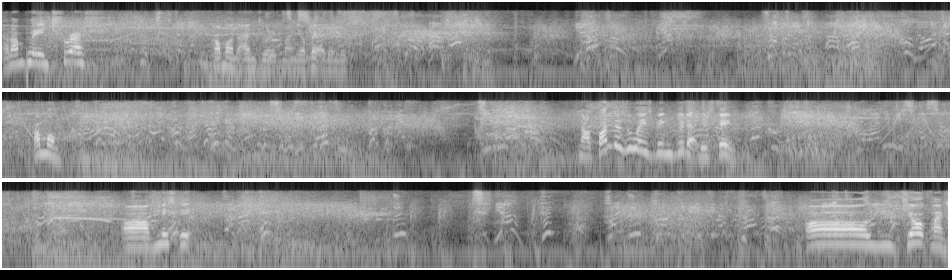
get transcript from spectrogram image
And I'm playing trash. Come on, Android, man. You're better than this. Come on. Now, Thunder's always been good at this game. Oh, I've missed it. Oh, you joke, man.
